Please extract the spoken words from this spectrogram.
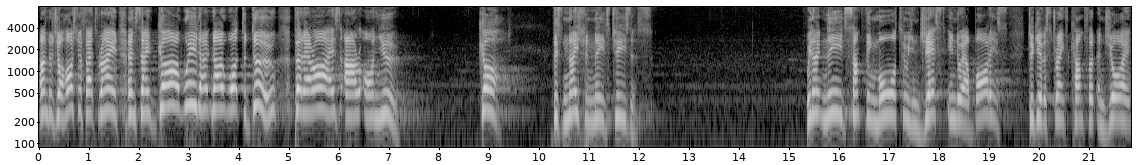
under Jehoshaphat's reign and say, God, we don't know what to do, but our eyes are on you. God, this nation needs Jesus. We don't need something more to ingest into our bodies to give us strength, comfort, and joy.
